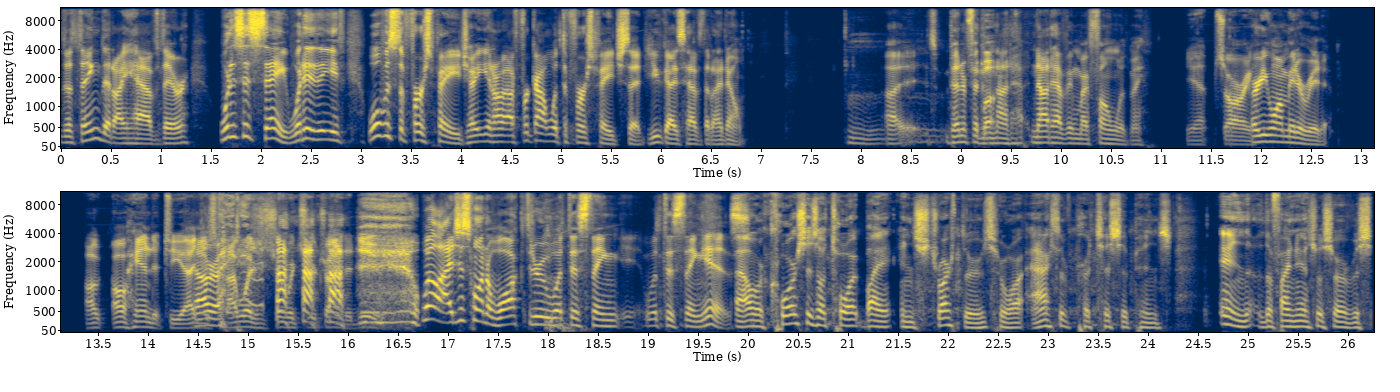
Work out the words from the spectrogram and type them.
the thing that i have there what does it say what did it, if what was the first page I, you know i forgot what the first page said you guys have that i don't uh, it's benefit of not not having my phone with me Yeah, sorry. or do you want me to read it I'll, I'll hand it to you. I just right. I wasn't sure what you were trying to do. well i just want to walk through what this thing what this thing is Our courses are taught by instructors who are active participants in the financial service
